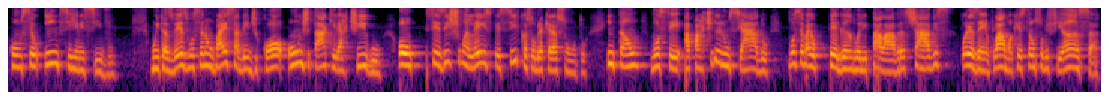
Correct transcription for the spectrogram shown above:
com o seu índice remissivo. Muitas vezes você não vai saber de qual, onde está aquele artigo ou se existe uma lei específica sobre aquele assunto. Então, você, a partir do enunciado, você vai pegando ali palavras-chave, por exemplo, ah, uma questão sobre fiança.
